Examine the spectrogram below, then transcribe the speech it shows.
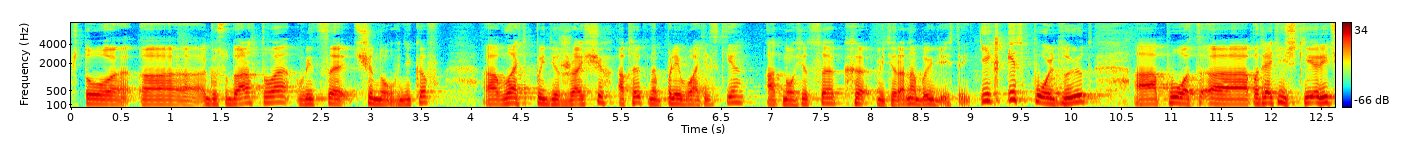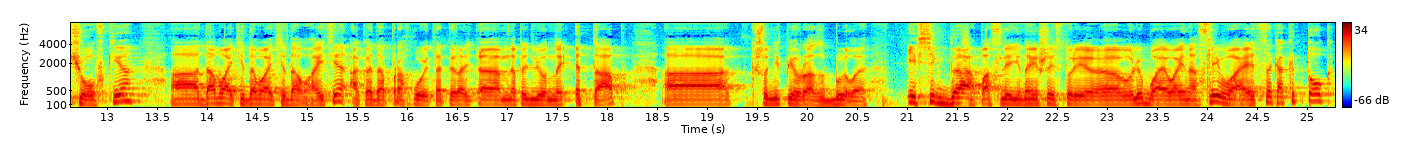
что э, государство в лице чиновников, э, власть поддержащих абсолютно плевательски относится к ветеранам боевых действий. Их используют а, под а, патриотические речевки а, «давайте, давайте, давайте», а когда проходит опера... а, определенный этап, а, что не в первый раз было, и всегда в последней новейшей истории э, любая война сливается как итог.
